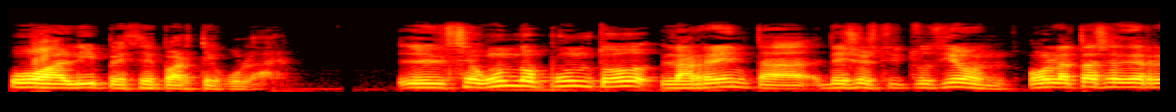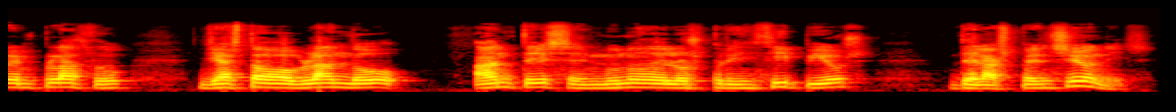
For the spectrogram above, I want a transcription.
o al IPC particular. El segundo punto, la renta de sustitución o la tasa de reemplazo, ya estaba hablando antes en uno de los principios de las pensiones,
